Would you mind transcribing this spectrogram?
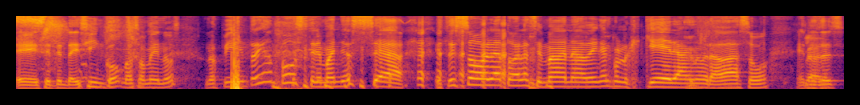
eh, 75, más o menos. Nos piden, traigan postre, man, ya sea, estoy sola toda la semana, vengan con lo que quieran, no bravazo. Entonces,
